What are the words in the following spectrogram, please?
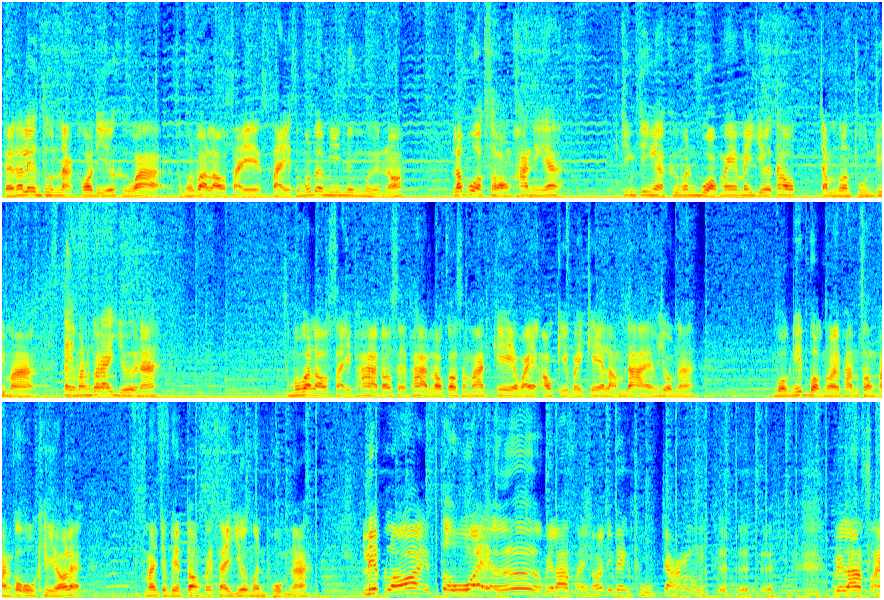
แต่ถ้าเล่นทุนหนักข้อดีก็คือว่า สมมุติว่าเราใส่ใส่สมมุติว่ามีหนึ่งหมื่นเนาะ แล้วบวกสองพันอย่างเงี้ยจริง ๆอะคือมันบวกไม่ไม่เยอะเท่าจำนวนทุนที่มา แต่มันก็ได้เยอะนะ สมมุติว่าเราใส่พลาดเราใส่พลาดเราก็สามารถแก้ไว้เอาเก็บไว้แก้ลำได้ท่านผู้ชมนะ บวกนิดบวกหน่อยพันสองพันก็โอเคแล้วแหละ ไม่จำเป็นต้องไปใส่เยอะเหมือนผมนะ เรียบร้อยสวยเออ เวลาใส่น้อยนี่แม่งถูกจัง เวลาใส่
